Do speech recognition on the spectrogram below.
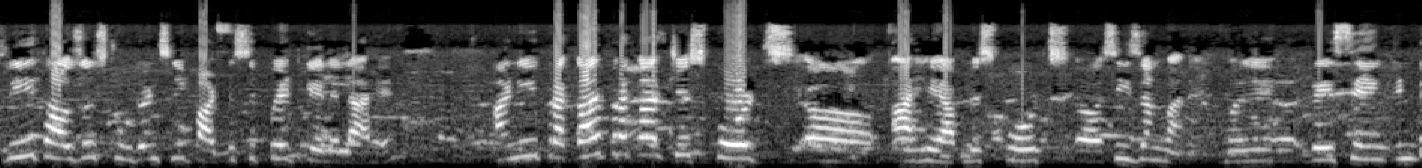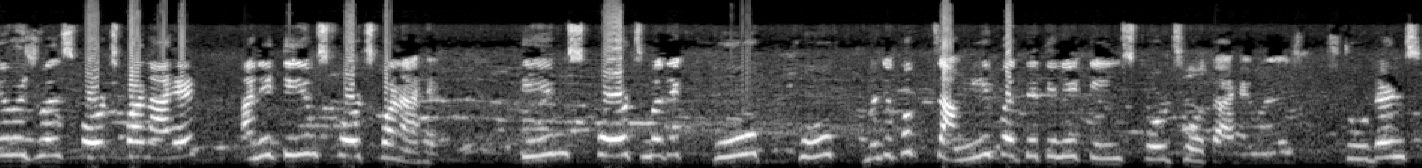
थ्री थाउजंड स्टुडंट्सनी पार्टिसिपेट केलेलं आहे. आणि प्रकार प्रकारचे स्पोर्ट्स uh, आहे आपले स्पोर्ट्स सीझन uh, मध्ये. म्हणजे रेसिंग इंडिव्हिज्युअल स्पोर्ट्स पण आहेत आणि टीम स्पोर्ट्स पण आहेत. टीम स्पोर्ट्समध्ये खूप खूप म्हणजे खूप चांगली पद्धतीने टीम स्पोर्ट्स होत आहे. म्हणजे स्टुडंट्स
